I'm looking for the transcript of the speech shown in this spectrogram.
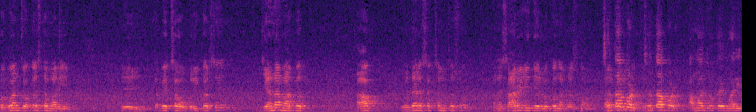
ભગવાન ચોક્કસ તમારી એ અપેક્ષાઓ પૂરી કરશે. જેના મારફત આપ વધારે સક્ષમ થશો અને સારી રીતે લોકોના પ્રશ્નો છતાં પણ છતાં પણ આમાં જો કંઈ મારી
